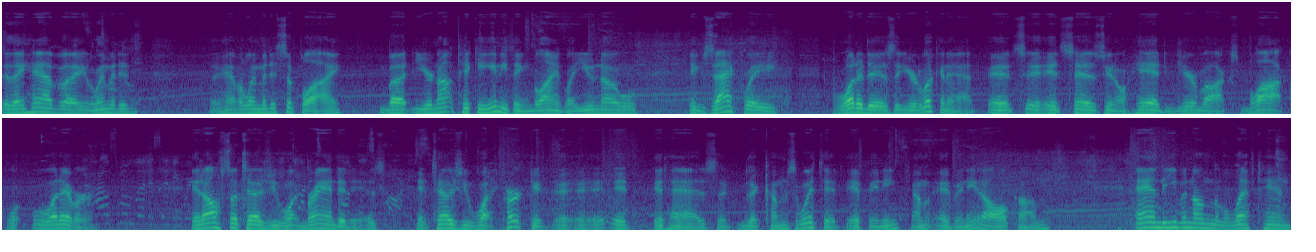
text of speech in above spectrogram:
they have a limited they have a limited supply but you're not picking anything blindly. You know exactly what it is that you're looking at. It's it says you know head, gearbox, block, wh whatever. It also tells you what brand it is. It tells you what perk it it it, it has that, that comes with it, if any, if any at all come. And even on the left-hand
